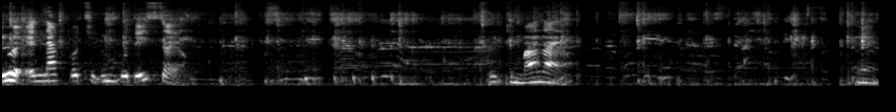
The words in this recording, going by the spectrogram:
이거 옛날 거 지금 보도 있어요. 이렇게 많아요. 네.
